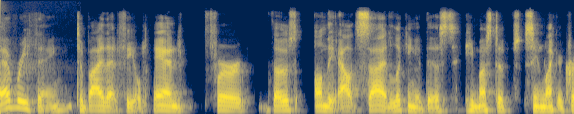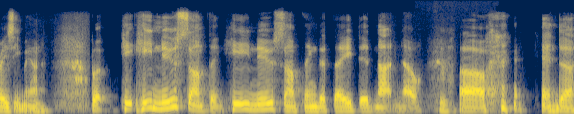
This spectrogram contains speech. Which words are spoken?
everything to buy that field. And for those on the outside looking at this, he must have seemed like a crazy man. But he, he knew something. He knew something that they did not know. Hmm. Uh, and uh,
